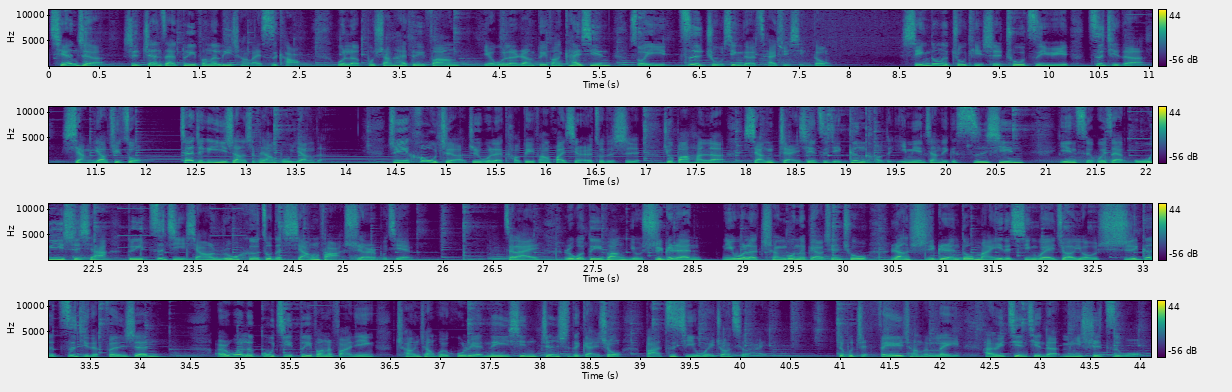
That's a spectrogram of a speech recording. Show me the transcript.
前者是站在对方的立场来思考，为了不伤害对方，也为了让对方开心，所以自主性的采取行动。行动的主体是出自于自己的想要去做，在这个意义上是非常不一样的。至于后者，就是为了讨对方欢心而做的事，就包含了想展现自己更好的一面这样的一个私心，因此会在无意识下对自己想要如何做的想法视而不见。再来，如果对方有十个人，你为了成功的表现出让十个人都满意的行为，就要有十个自己的分身。而为了顾及对方的反应，常常会忽略内心真实的感受，把自己伪装起来。这不止非常的累，还会渐渐的迷失自我。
